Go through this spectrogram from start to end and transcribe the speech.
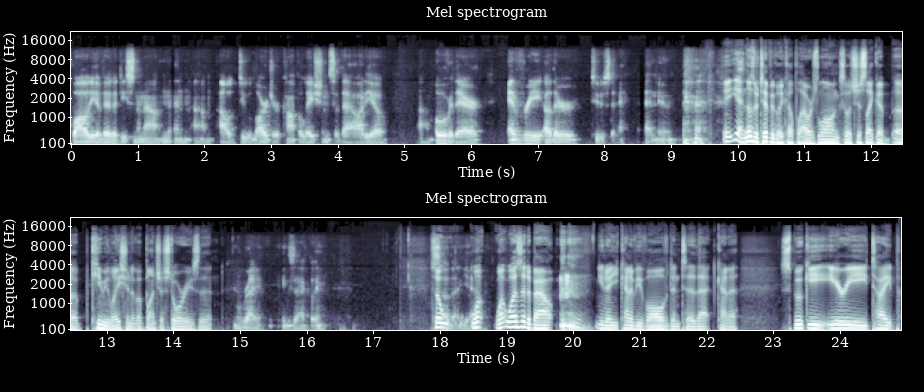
quality of it a decent amount, and then um, I'll do larger compilations of that audio um, over there every other Tuesday at noon. yeah, and those are typically a couple hours long, so it's just like a, a accumulation of a bunch of stories that. Right. Exactly. So, so that, yeah. what what was it about? you know, you kind of evolved into that kind of spooky, eerie type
